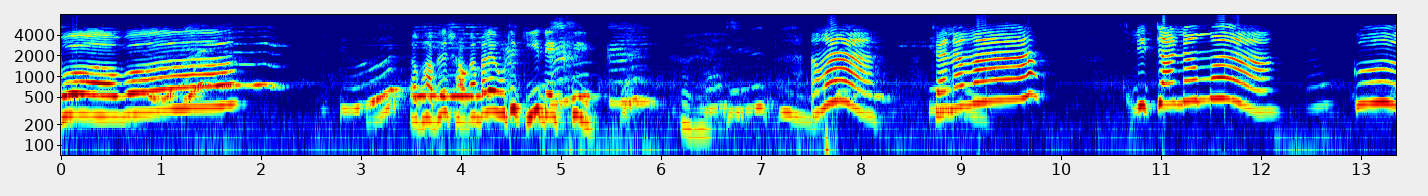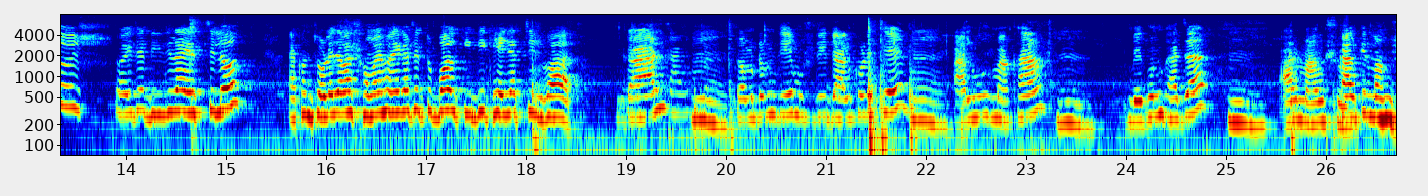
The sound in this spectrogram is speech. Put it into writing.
বাবা তো ভাবছে সকালবেলায় উঠে কি দেখছি? আমা চানামা চানামা কুশ তো এই যে দিদিরা এসছিল এখন চলে যাওয়ার সময় হয়ে গেছে একটু বল কি দিয়ে খেয়ে যাচ্ছিস ভাত? ডাল টমেটো দিয়ে মুসুরির ডাল করেছে আলু মাখা বেগুন ভাজা আর মাংস। কালকের মাংস।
